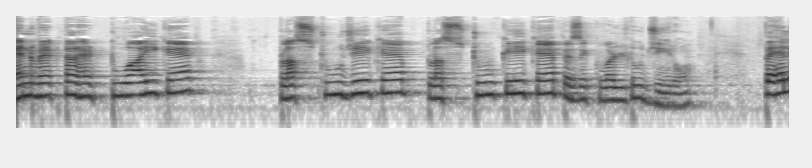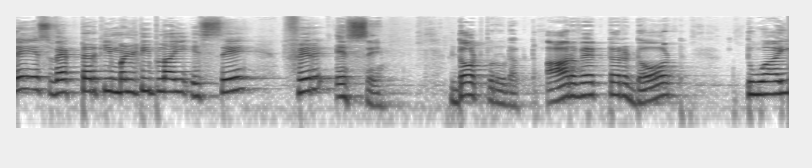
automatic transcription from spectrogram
n vector है two i cap plus two j cap plus two k cap is equal to zero पहले इस वेक्टर की मल्टीप्लाई इससे फिर इससे dot product r vector dot two i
